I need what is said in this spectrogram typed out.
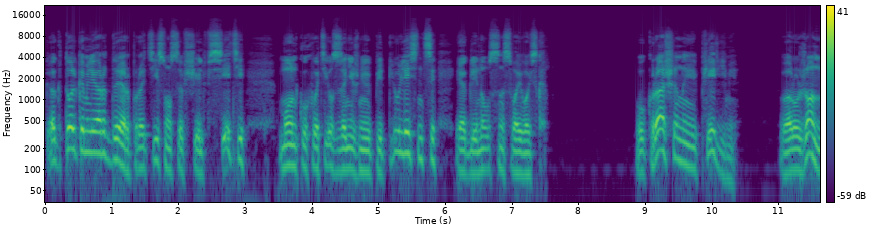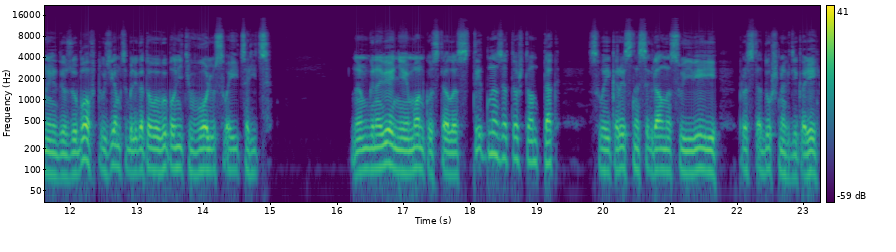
Как только миллиардер протиснулся в щель в сети, Монк ухватился за нижнюю петлю лестницы и оглянулся на свое войско. Украшенные перьями, вооруженные до зубов, туземцы были готовы выполнить волю своей царицы. На мгновение Монку стало стыдно за то, что он так своекорыстно сыграл на суеверии простодушных дикарей.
